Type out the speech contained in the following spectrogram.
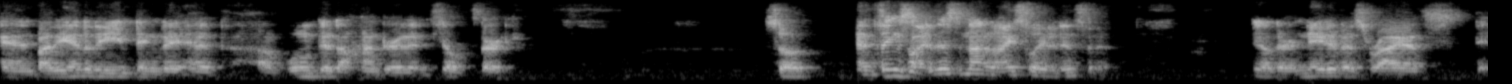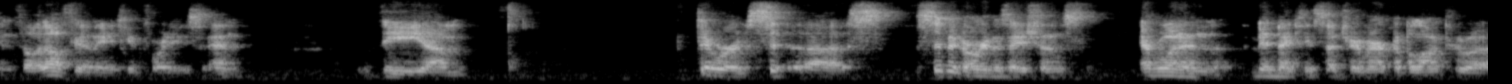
And by the end of the evening, they had uh, wounded 100 and killed 30. So, and things like this is not an isolated incident. You know, there are nativist riots in Philadelphia in the 1840s, and the um, there were uh, civic organizations. Everyone in mid 19th century America belonged to a,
